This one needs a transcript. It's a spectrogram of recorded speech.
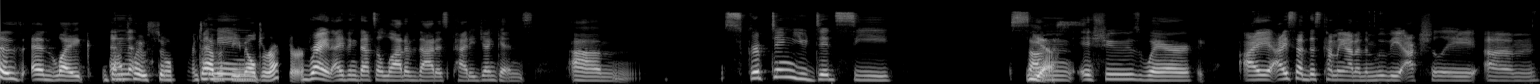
is. And, like, that's the- why it was so important to I have a female director. Right. I think that's a lot of that is Patty Jenkins. Um, scripting, you did see some Yes. issues where I I said this coming out of the movie actually. Um,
